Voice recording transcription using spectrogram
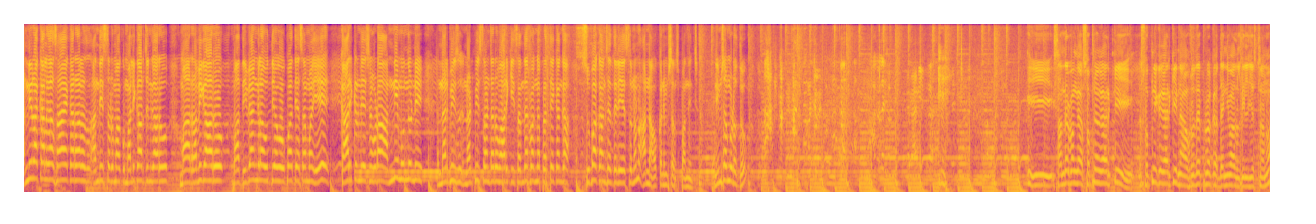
అన్ని రకాలుగా సహాయకారాలు అందిస్తాడు మాకు మల్లికార్జున్ గారు మా రవి గారు మా దివ్యాంగుల ఉద్యోగ ఉపాధ్యాయ సంఘం ఏ కార్యక్రమం చేసినా కూడా అన్ని ముందుండి నడిపి నడిపిస్తుంటారు. వారికి ఈ సందర్భంగా ప్రత్యేకంగా శుభాకాంక్షలు తెలియజేస్తున్నాను. అన్న ఒక్క నిమిషం స్పందించు. నిమిషం కూడా వద్దు. ఈ సందర్భంగా స్వప్న గారికి స్వప్నిక గారికి నా హృదయపూర్వక ధన్యవాదాలు తెలియజేస్తున్నాను.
